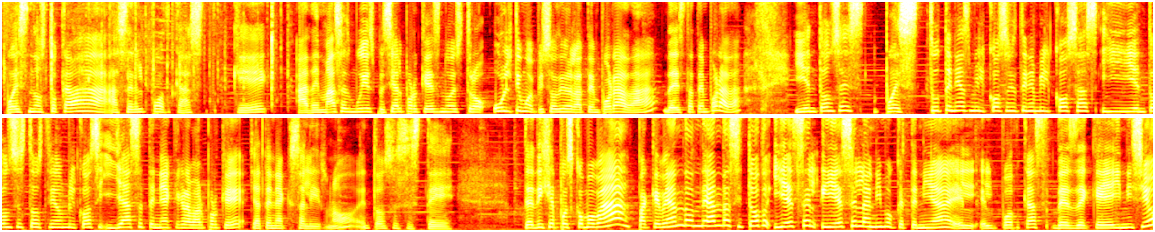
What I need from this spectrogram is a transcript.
Pues nos tocaba hacer el podcast, que además es muy especial porque es nuestro último episodio de la temporada, de esta temporada. Y entonces, pues tú tenías mil cosas, yo tenía mil cosas, y entonces todos teníamos mil cosas, y ya se tenía que grabar porque ya tenía que salir, ¿no? Entonces, este te dije, pues cómo va, para que vean dónde andas y todo. Y es el, y es el ánimo que tenía el, podcast desde que inició,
